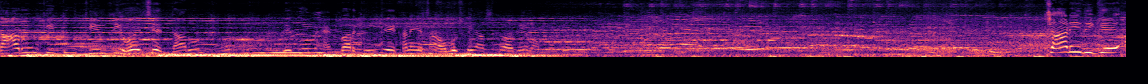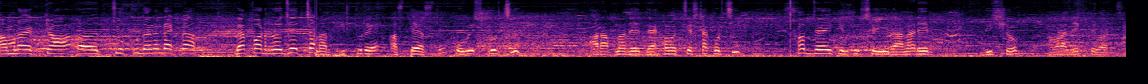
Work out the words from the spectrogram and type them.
দারুণ কিন্তু থিমটি হয়েছে, দারুণ। দেখুন, একবার কিন্তু এখানে এসে অবশ্যই আসতে হবে। চারিদিকে আমরা একটা চক্ষুদানের একটা ব্যাপার রয়েছে। আমরা ভিতরে আস্তে আস্তে প্রবেশ করছি আর আপনাদের দেখানোর চেষ্টা করছি। সব জায়গায় কিন্তু সেই রানারের দৃশ্য আমরা দেখতে পাচ্ছি।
